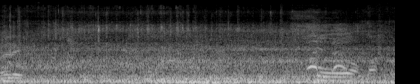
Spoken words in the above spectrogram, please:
சரி. ஓ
